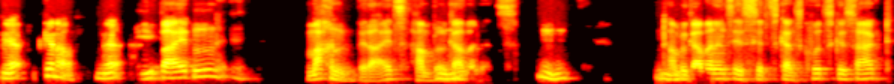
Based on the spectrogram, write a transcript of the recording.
Ja, genau. Ja. Die beiden machen bereits Humble mhm. Governance. Mhm. Und Humble mhm. Governance ist jetzt ganz kurz gesagt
